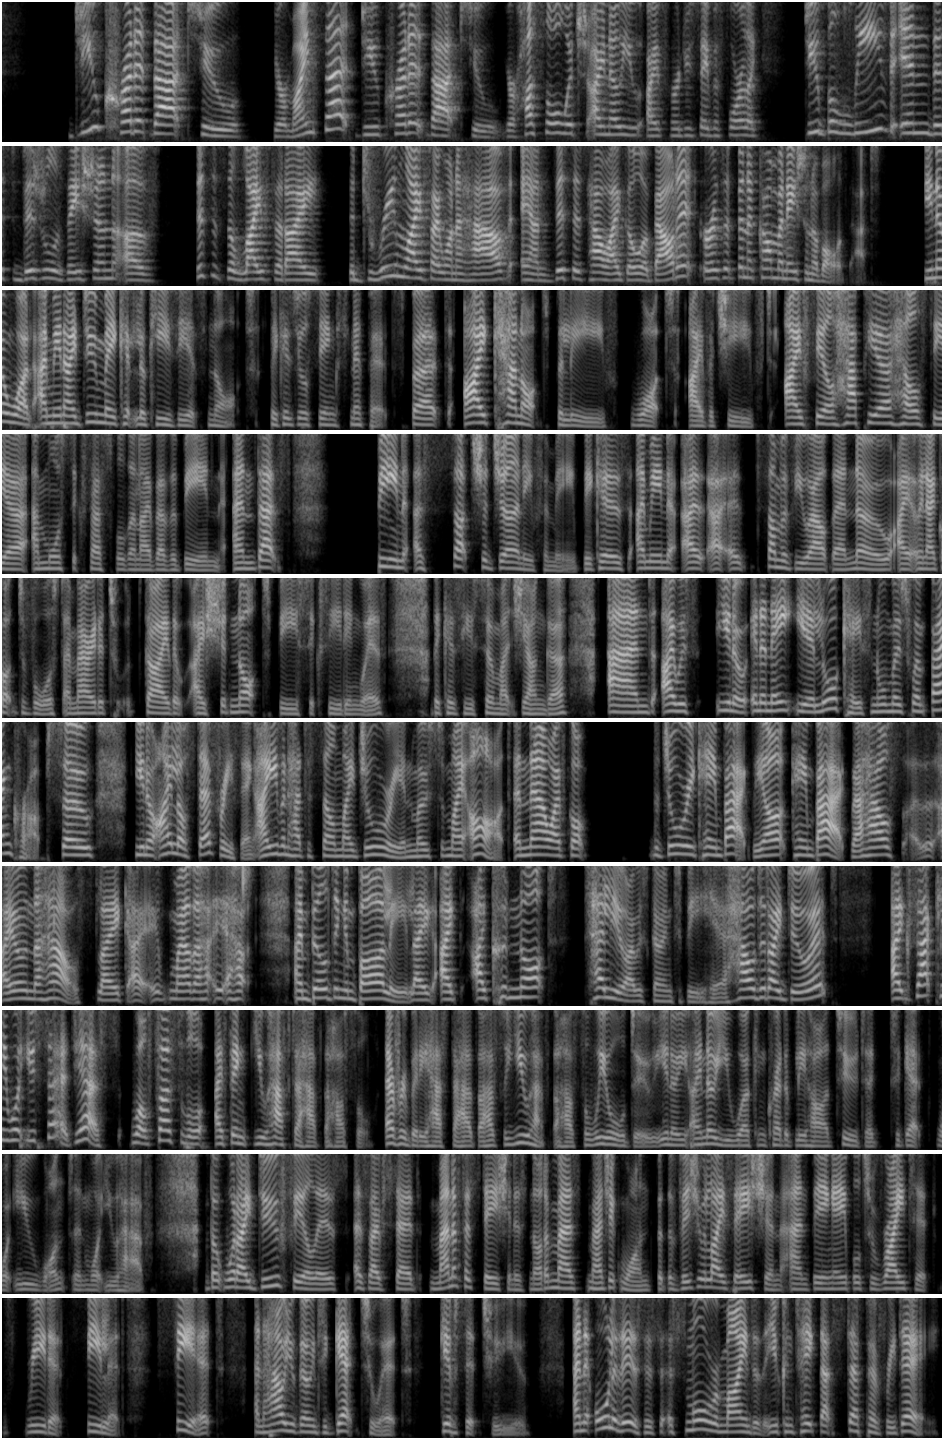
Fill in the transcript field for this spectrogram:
Do you credit that to your mindset? Do you credit that to your hustle, which I know you I've heard you say before like do you believe in this visualization of this is the life that I the dream life I want to have and this is how I go about it or has it been a combination of all of that? You know what? I mean, I do make it look easy. It's not because you're seeing snippets, but I cannot believe what I've achieved. I feel happier, healthier, and more successful than I've ever been. And that's been a such a journey for me because I mean, I, I, some of you out there know. I, I mean, I got divorced. I married a t- guy that I should not be succeeding with because he's so much younger, and I was, you know, in an eight-year law case and almost went bankrupt. So, you know, I lost everything. I even had to sell my jewelry and most of my art, and now I've got the jewelry came back, the art came back, the house. uh, I own the house. Like I, my other, I'm building in Bali. Like I, I could not tell you I was going to be here. How did I do it? Exactly what you said. Yes. Well, first of all, I think you have to have the hustle. Everybody has to have the hustle. You have the hustle. We all do. You know, I know you work incredibly hard too to to get what you want and what you have. But what I do feel is, as I've said, manifestation is not a ma- magic wand, but the visualization and being able to write it, read it, feel it, see it, and how you're going to get to it gives it to you. And all it is is a small reminder that you can take that step every day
